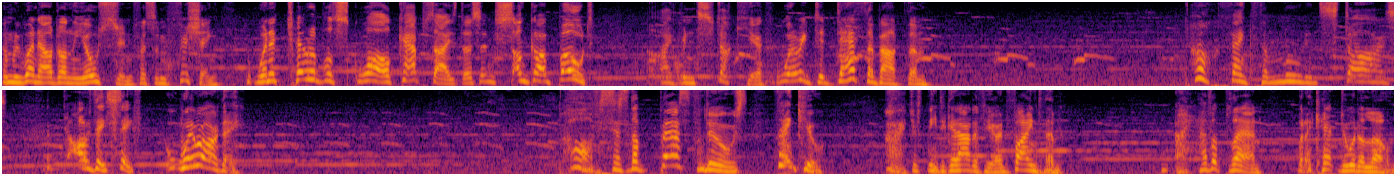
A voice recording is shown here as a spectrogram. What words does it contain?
and we went out on the ocean for some fishing when a terrible squall capsized us and sunk our boat. I've been stuck here, worried to death about them. Oh, thank the moon and stars. Are they safe? Where are they? Oh, this is the best news! Thank you! I just need to get out of here and find them. I have a plan, but I can't do it alone.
